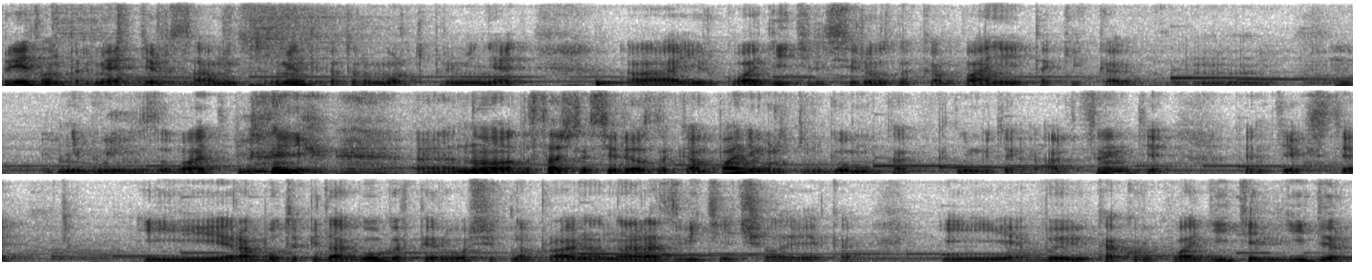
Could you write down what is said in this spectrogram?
при этом он применяет те же самые инструменты, которые может применять а, и руководитель серьезных компаний, таких как, не будем называть их, а, но достаточно серьезных компаний, может в другом как-нибудь акценте, контексте. И работа педагога в первую очередь направлена на развитие человека. И вы как руководитель, лидер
